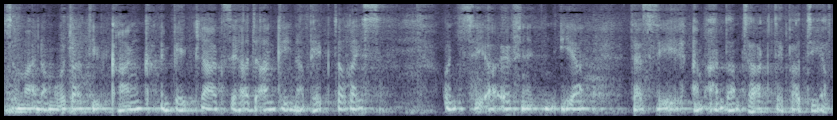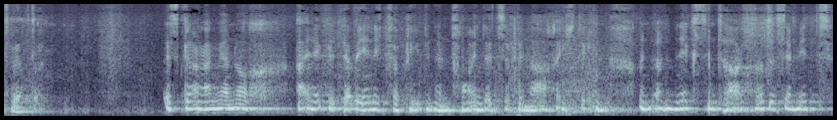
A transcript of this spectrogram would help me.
zu meiner Mutter, die krank im Bett lag. Sie hatte Angina pectoris und sie eröffneten ihr, dass sie am anderen Tag deportiert würde. Es gelang mir noch, einige der wenig verbliebenen Freunde zu benachrichtigen und am nächsten Tag wurde sie mit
